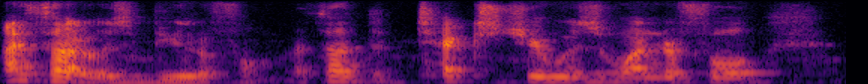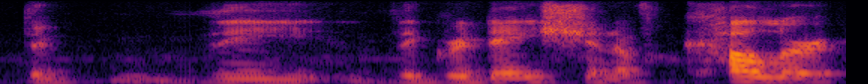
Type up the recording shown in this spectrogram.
I thought it was beautiful. I thought the texture was wonderful. The, the, the gradation of color,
